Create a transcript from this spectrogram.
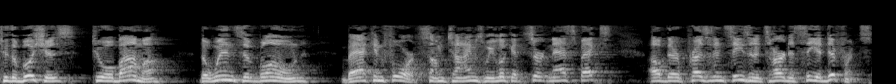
to the Bushes, to Obama, the winds have blown back and forth. Sometimes we look at certain aspects of their presidencies and it's hard to see a difference.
